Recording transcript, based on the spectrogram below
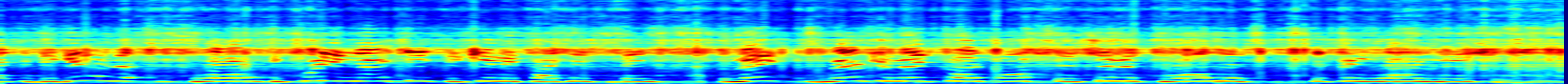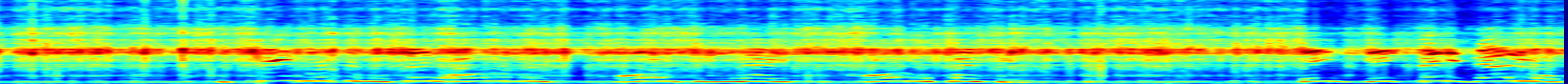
At the beginning of the war, before the United States became a participant, the American Red Cross offered service to all the different warring nations. The trained workers were sent all over, all over the United, all over the country. They, they spent a value of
